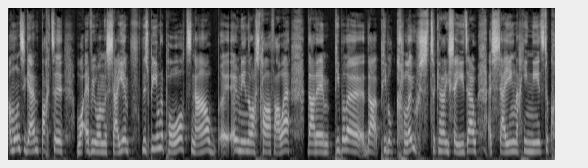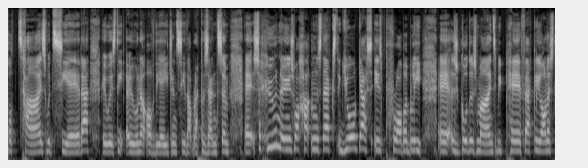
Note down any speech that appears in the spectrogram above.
And once again, back to what everyone was saying, there's been reports now, uh, only in the last half hour, that um, people are that people close to Caicedo are saying that he needs to cut ties with Sierra, who is the owner of the agency that represents him. Uh, so who knows what happens next? Your guess is probably uh, as good as mine, to be perfectly honest.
